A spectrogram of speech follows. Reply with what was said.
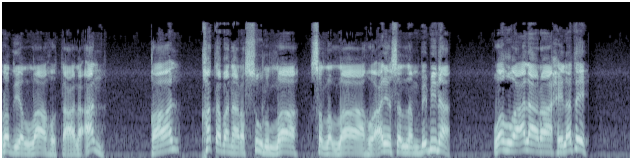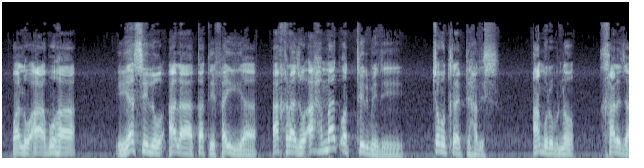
رضي الله تعالى عنه قال خطبنا رسول الله صلى الله عليه وسلم ببنا وهو على راحلته ولعابها يسل على كتفي أخرج أحمد والترمذي চমৎকার একটি হাদিস। আমরুবন খারেজা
